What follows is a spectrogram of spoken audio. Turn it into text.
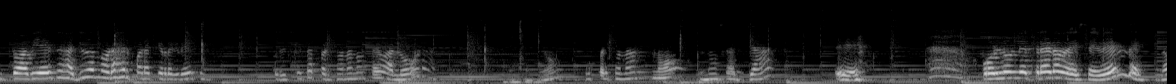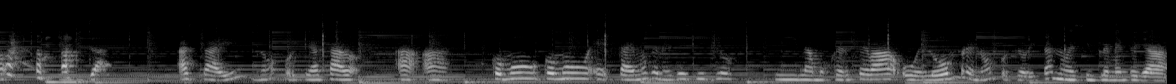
y todavía dices, ayúdame a orar para que regrese. Pero es que esa persona no te valora, ¿no? Esa persona no, no, o sea, ya. Eh, ponle un letrero de se vende, ¿no? ya, hasta ahí, ¿no? Porque hasta a, a, cómo, cómo eh, caemos en ese ciclo y la mujer se va o el hombre, ¿no? Porque ahorita no es simplemente ya...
